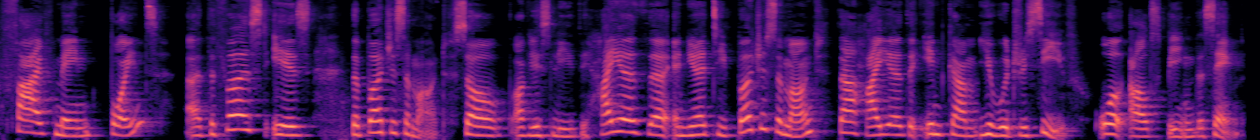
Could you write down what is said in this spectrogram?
five main points. Uh, the first is the purchase amount. So obviously the higher the annuity purchase amount, the higher the income you would receive, all else being the same.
